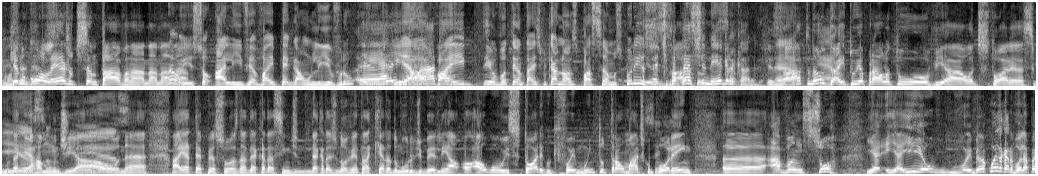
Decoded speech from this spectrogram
porque no colégio tu sentava na... na, na- Não, na- isso, a Lívia vai pegar um livro É, e ela exato. vai. Eu vou tentar explicar, nós passamos por isso. É tipo a Exato. peste negra, cara. Exato, não, É. tu- aí tu ia pra aula, tu ouvia a aula de história, Segunda Isso, Guerra Mundial, isso. né? Aí até pessoas na década assim, de, década de 90, na queda do Muro de Berlim, al- algo histórico que foi muito traumático, porém ah, avançou. E, a- e aí eu, é a mesma coisa, cara, vou olhar pra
